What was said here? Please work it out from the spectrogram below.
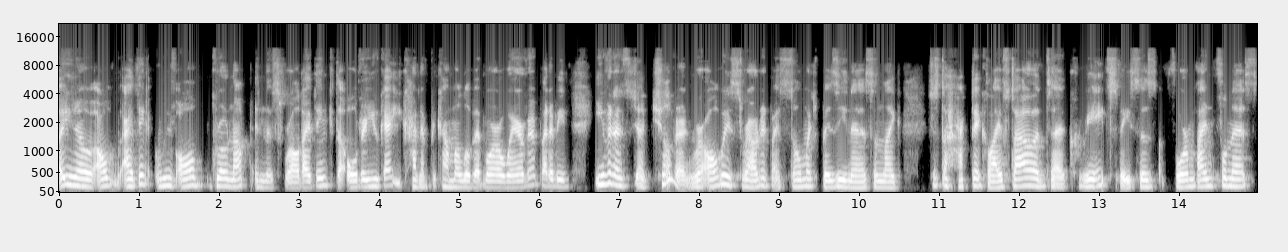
Uh, you know, all, I think we've all grown up in this world. I think the older you get, you kind of become a little bit more aware of it. But I mean, even as like, children, we're always surrounded by so much busyness and like just a hectic lifestyle. And to create spaces for mindfulness,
